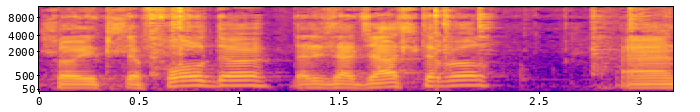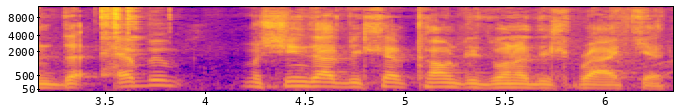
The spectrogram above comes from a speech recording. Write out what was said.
So it's a folder that is adjustable. And every machine that we sell comes with one of these brackets.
